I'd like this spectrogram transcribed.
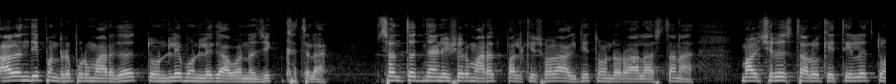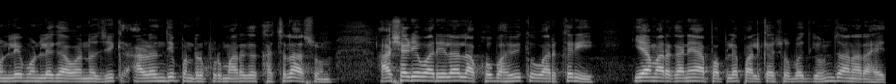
आळंदी पंढरपूर मार्ग तोंडले बोंडले गावानजीक खचला. संत ज्ञानेश्वर महाराज पालखी सोहळा अगदी तोंडावर आला असताना माळशिरस तालुक्यातील तोंडले बोंडले गावानजीक आळंदी पंढरपूर मार्ग खचला असून आषाढी वारीला लाखो भाविक वारकरी या मार्गाने आपापल्या पालख्यासोबत घेऊन जाणार आहेत.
